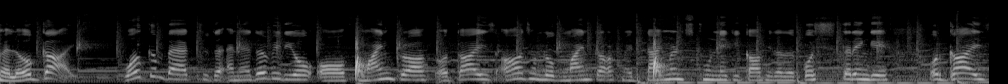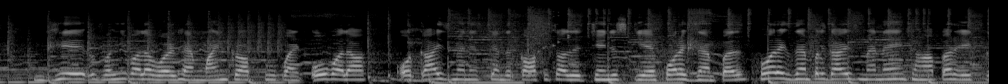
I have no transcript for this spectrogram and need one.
Hello guys welcome back to the another video of Minecraft और गाइस आज हम लोग माइनक्राफ्ट में डायमंड्स ढूँढने की काफ़ी ज़्यादा कोशिश करेंगे। और गाइस ये वही वाला वर्ल्ड है माइनक्राफ्ट 2.0 वाला। और गाइस मैंने इसके अंदर काफ़ी सारे चेंजेस किए for example for example guys मैंने यहाँ पर एक,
